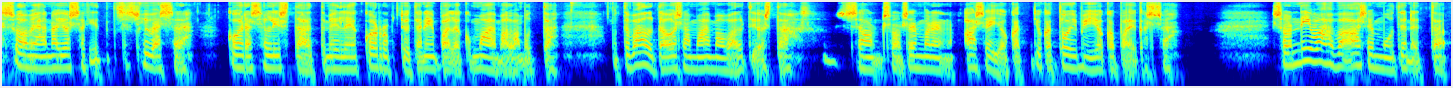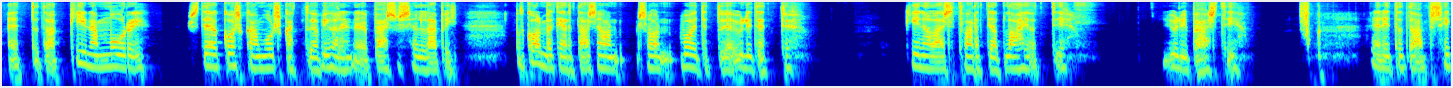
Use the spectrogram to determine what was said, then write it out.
Suomihan on jossakin siis hyvässä kohdassa listaa, että meillä ei ole korruptiota niin paljon kuin maailmalla, mutta, mutta valtaosa maailmanvaltioista se on, se on semmoinen ase, joka, joka toimii joka paikassa. Se on niin vahva ase muuten, että, että tota Kiinan muuri, sitä ei ole koskaan murskattu ja vihollinen ei ole päässyt sen läpi. Mutta kolme kertaa se on, se on voitettu ja ylitetty kiinalaiset vartijat lahjoitti, ylipäästiin. Eli tota, se,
